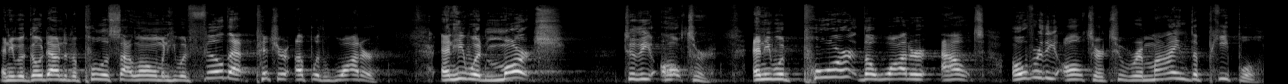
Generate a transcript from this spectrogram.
and he would go down to the pool of Siloam and he would fill that pitcher up with water. And he would march to the altar and he would pour the water out over the altar to remind the people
